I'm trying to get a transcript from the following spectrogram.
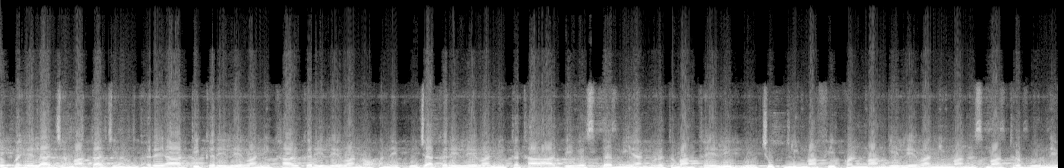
એ પહેલા જ માતાજીનું ઘરે આરતી કરી લેવાની ખાળ કરી લેવાનો અને પૂજા કરી લેવાની તથા આ દિવસ દરમિયાન વ્રતમાં થયેલી ભૂલચૂકની માફી પણ માંગી લેવાની માણસ માત્ર ભૂલને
